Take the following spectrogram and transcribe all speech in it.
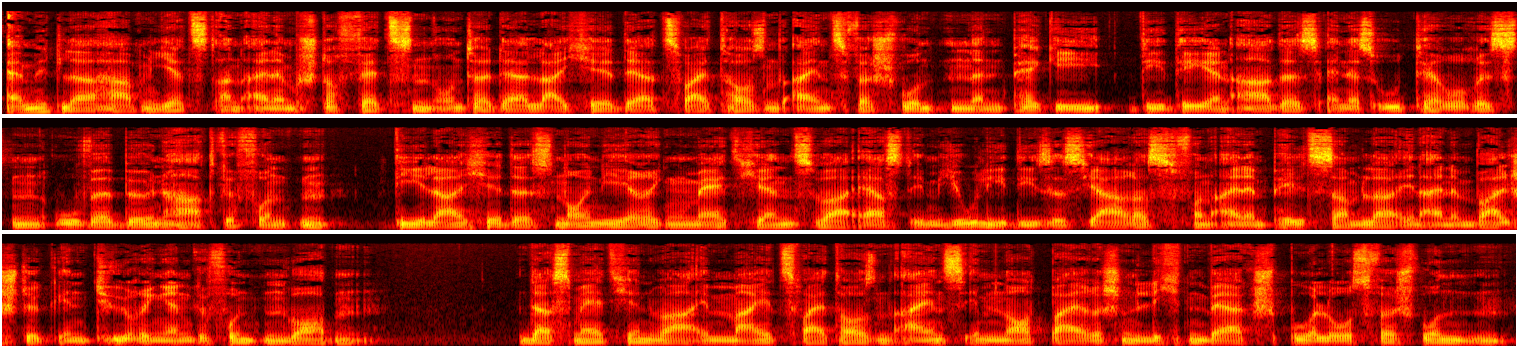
Ermittler haben jetzt an einem Stofffetzen unter der Leiche der 2001 verschwundenen Peggy die DNA des NSU-Terroristen Uwe Böhnhardt gefunden. Die Leiche des neunjährigen Mädchens war erst im Juli dieses Jahres von einem Pilzsammler in einem Waldstück in Thüringen gefunden worden. Das Mädchen war im Mai 2001 im nordbayerischen Lichtenberg spurlos verschwunden.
